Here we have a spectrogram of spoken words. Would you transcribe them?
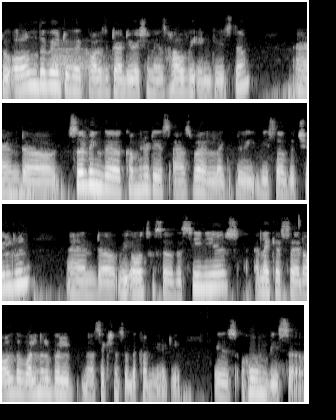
to all the way to the college graduation is how we engage them and uh, serving the communities as well like we, we serve the children and uh, we also serve the seniors. Like i said all the vulnerable uh, sections of the community is whom we serve.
